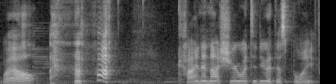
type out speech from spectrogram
Well, kind of not sure what to do at this point.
